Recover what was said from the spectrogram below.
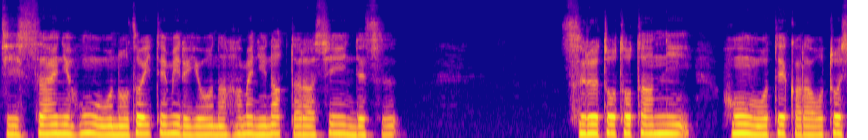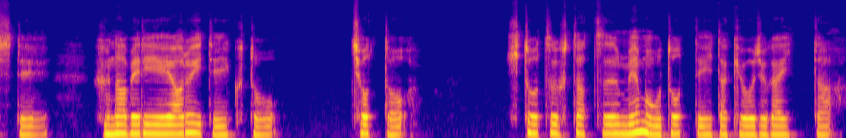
実際に本を覗いてみるような羽目になったらしいんです。すると途端に本を手から落として船べりへ歩いていくと、ちょっと一つ二つメモを取っていた教授が言った。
